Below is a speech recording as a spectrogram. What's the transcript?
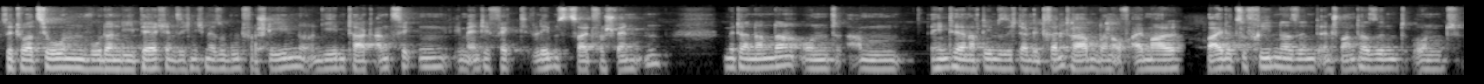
Situationen, wo dann die Pärchen sich nicht mehr so gut verstehen und jeden Tag anzicken, im Endeffekt Lebenszeit verschwenden miteinander und am, hinterher, nachdem sie sich dann getrennt haben, dann auf einmal beide zufriedener sind, entspannter sind und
